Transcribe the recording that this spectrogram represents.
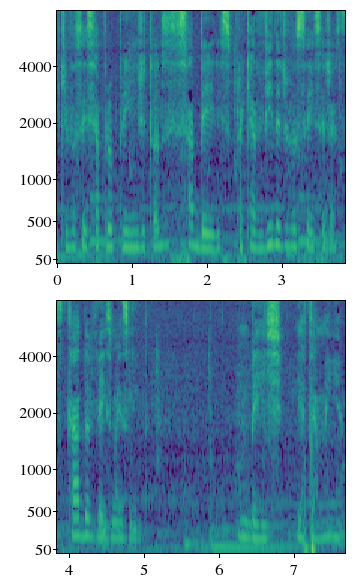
e que vocês se apropriem de todos esses saberes para que a vida de vocês seja cada vez mais linda. Um beijo e até amanhã.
